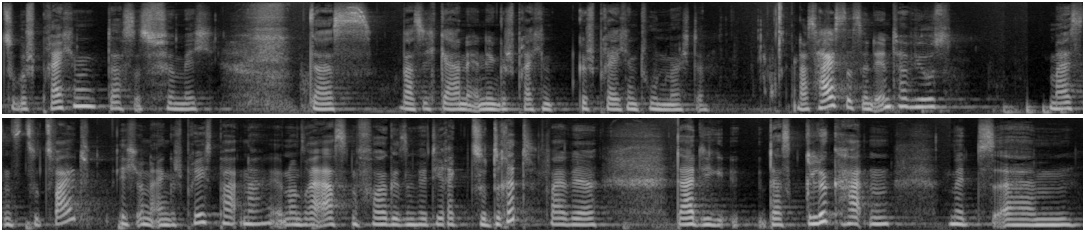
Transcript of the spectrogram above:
zu besprechen, das ist für mich das, was ich gerne in den Gesprächen, Gesprächen tun möchte. Das heißt, es sind Interviews, meistens zu zweit, ich und ein Gesprächspartner. In unserer ersten Folge sind wir direkt zu dritt, weil wir da die, das Glück hatten, mit ähm,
